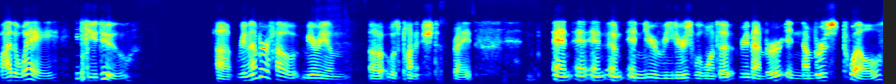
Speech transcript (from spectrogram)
by the way, if you do, uh, remember how Miriam uh, was punished, right? And, and and and your readers will want to remember in Numbers 12,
